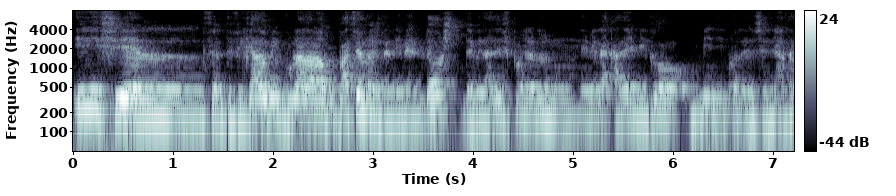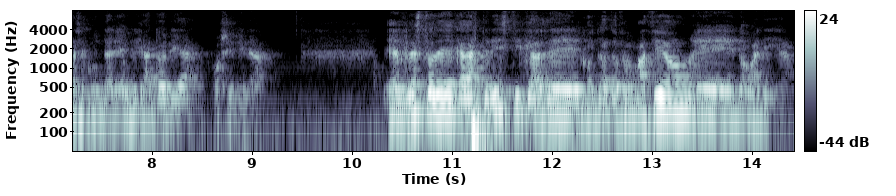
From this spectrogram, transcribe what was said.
y si el certificado vinculado a la ocupación es de nivel 2, deberá disponer de un nivel académico mínimo de enseñanza secundaria obligatoria o similar. El resto de características del contrato de formación eh, no varían.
